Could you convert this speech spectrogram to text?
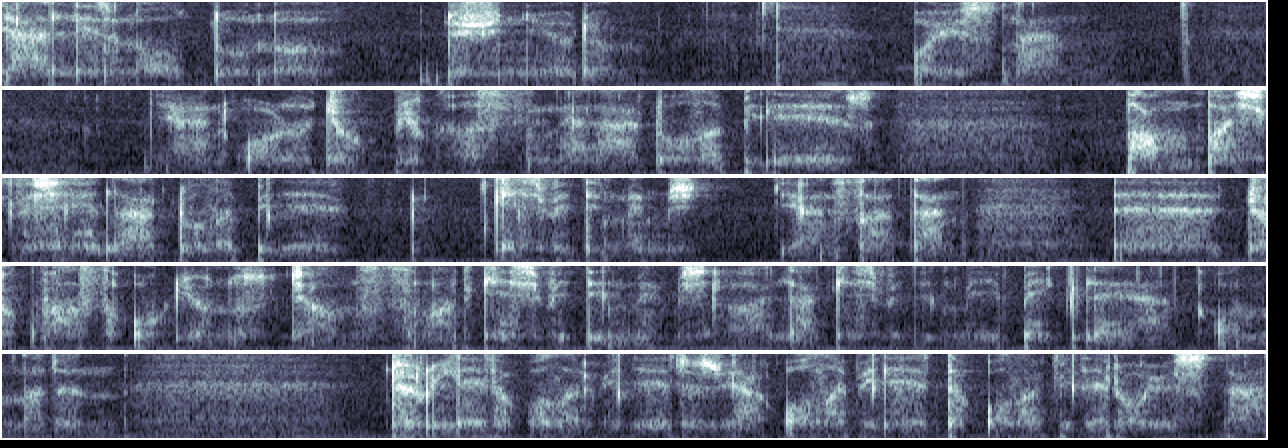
yerlerin olduğunu düşünüyorum. O yüzden yani orada çok büyük hazineler de olabilir, bambaşka şeyler de olabilir, keşfedilmemiş yani zaten olabilir de olabilir o yüzden.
